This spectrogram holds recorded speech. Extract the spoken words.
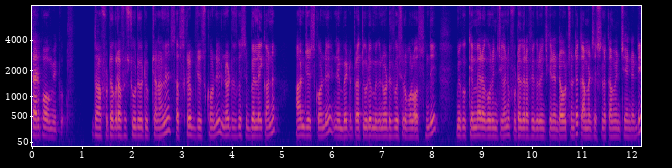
సరిపోవు మీకు. ద ఫోటోగ్రఫీ స్టూడియో యూట్యూబ్ ఛానల్ని సబ్స్క్రైబ్ చేసుకోండి నోటిఫికేషన్ బెల్ ఐకాన్ ఆన్ చేసుకోండి. నేను పెట్టిన ప్రతి వీడియో మీకు నోటిఫికేషన్ రూపంలో వస్తుంది. మీకు కెమెరా గురించి కానీ ఫోటోగ్రఫీ గురించి కానీ డౌట్స్ ఉంటే కామెంట్ సెక్షన్లో కామెంట్ చేయండి.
